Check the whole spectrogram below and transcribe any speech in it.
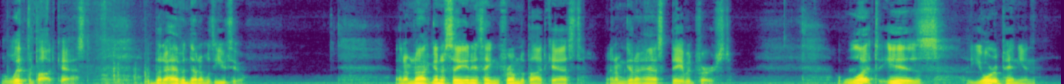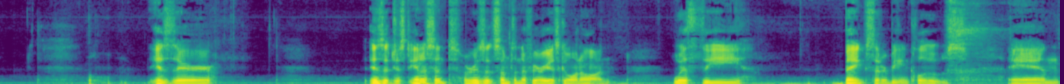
with the podcast, but I haven't done it with you two. And I'm not going to say anything from the podcast, and I'm going to ask David first. What is your opinion? Is there. Is it just innocent, or is it something nefarious going on with the banks that are being closed and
